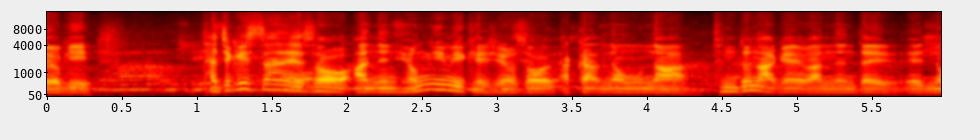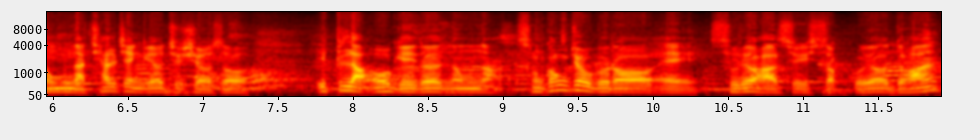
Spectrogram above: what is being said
여기 타지키스탄에서 아는 형님이 계셔서 약간 너무나 든든하게 왔는데 예, 너무나 잘 챙겨 주셔서 이필라 오기를 너무나 성공적으로 예, 수료할 수 있었고요. 또한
